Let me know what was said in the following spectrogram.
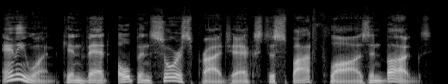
anyone can vet open source projects to spot flaws and bugs.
